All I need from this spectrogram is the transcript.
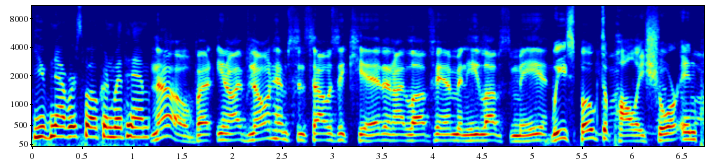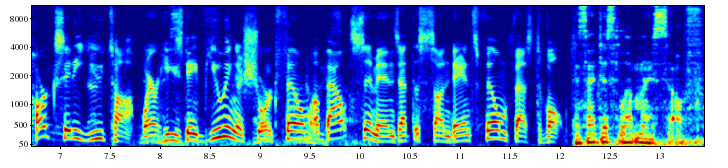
You've never spoken with him? No, but you know, I've known him since I was a kid and I love him and he loves me. We spoke to Pauly Shore in Park City, Utah, where he's debuting a short film about Simmons at the Sundance Film Festival. Because I just love myself,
